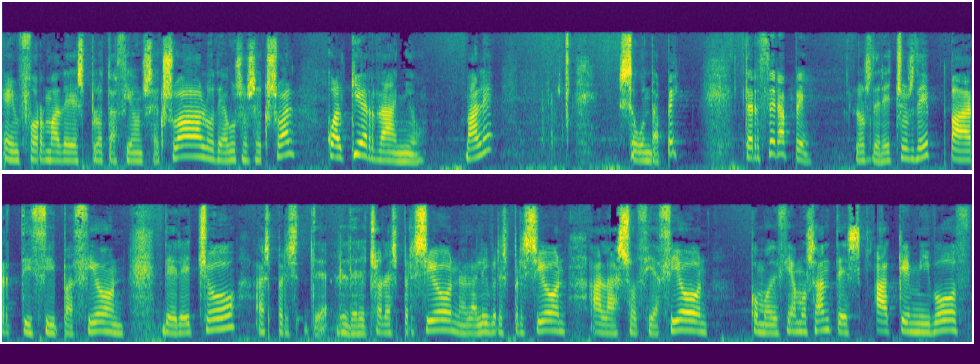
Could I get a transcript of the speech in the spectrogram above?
en forma de explotación sexual o de abuso sexual, cualquier daño, ¿vale? Segunda P. Tercera P, los derechos de participación, derecho el derecho a la expresión, a la libre expresión, a la asociación, como decíamos antes, a que mi voz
